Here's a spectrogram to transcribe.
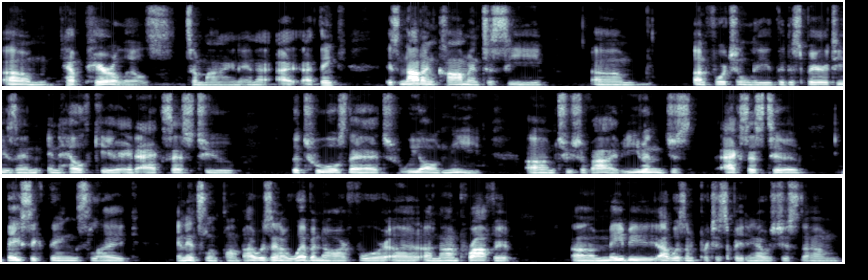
um, have parallels to mine. And I, I think it's not uncommon to see, um, unfortunately, the disparities in, in healthcare and access to the tools that we all need um, to survive. Even just access to basic things like an insulin pump. I was in a webinar for a, a nonprofit. Um, maybe I wasn't participating, I was just um,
